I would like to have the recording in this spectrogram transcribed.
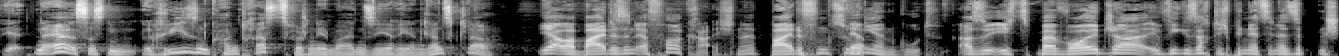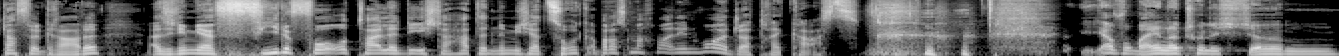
ja, naja, es ist ein Riesenkontrast zwischen den beiden Serien, ganz klar. Ja, aber beide sind erfolgreich, ne? Beide funktionieren ja. gut. Also ich bei Voyager, wie gesagt, ich bin jetzt in der siebten Staffel gerade. Also ich nehme ja viele Vorurteile, die ich da hatte, nehme ich ja zurück, aber das machen wir in den Voyager-Trackcasts. ja, wobei natürlich, ähm,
